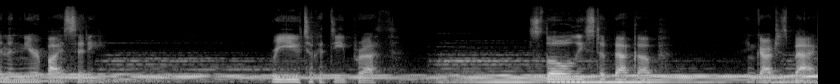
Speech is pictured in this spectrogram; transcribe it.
in the nearby city. Ryu took a deep breath, slowly stood back up, and grabbed his bag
